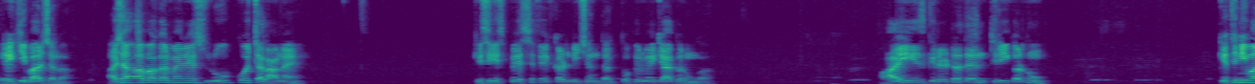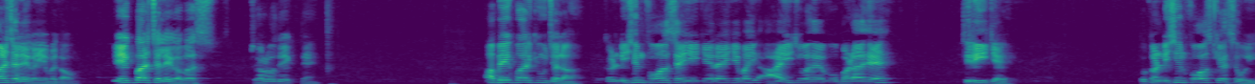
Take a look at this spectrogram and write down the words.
एक ही बार चला। अच्छा अब अगर मैंने इस लूप को चलाना है, किसी स्पेसिफिक कंडीशन तक तो फिर मैं क्या करूँगा? I is greater than three कर दूँ? कितनी बार चलेगा ये बताओ? एक बार चलेगा बस। चलो देखते हैं। अब एक बार क्यों चला? कंडीशन फॉल्स है। ये कह रहा है कि भाई आई जो है वो बड़ा है थ्री के। तो कंडीशन फॉल्स कैसे हुई?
